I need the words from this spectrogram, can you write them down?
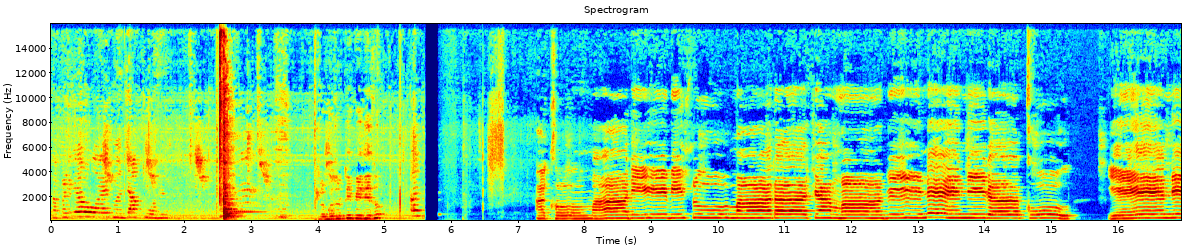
પાપડ કેવો હોય એટલું બધું ટીપી દીધું? આખો મારી વિશુ મારા શ્યામજીને નિરખું. એને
